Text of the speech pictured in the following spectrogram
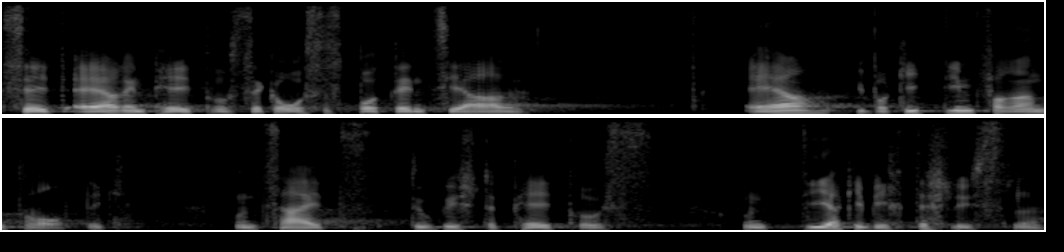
sieht er in Petrus ein großes Potenzial. Er übergibt ihm Verantwortung und sagt, du bist der Petrus und dir gebe ich den Schlüssel.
